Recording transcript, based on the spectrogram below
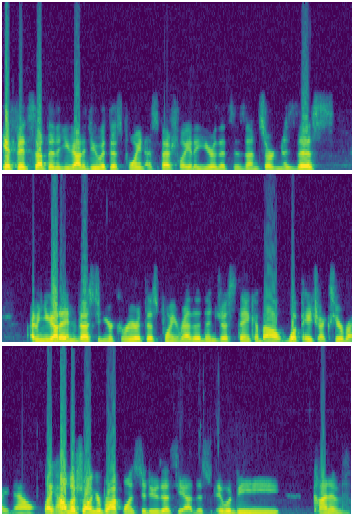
If it's something that you got to do at this point, especially in a year that's as uncertain as this, I mean, you got to invest in your career at this point rather than just think about what paycheck's here right now. Like how much longer Broc wants to do this. Yeah, this it would be kind of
